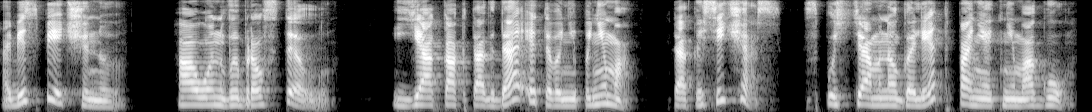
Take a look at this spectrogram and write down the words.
обеспеченную. А он выбрал Стеллу. Я как тогда этого не понимал, так и сейчас. Спустя много лет понять не могу.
